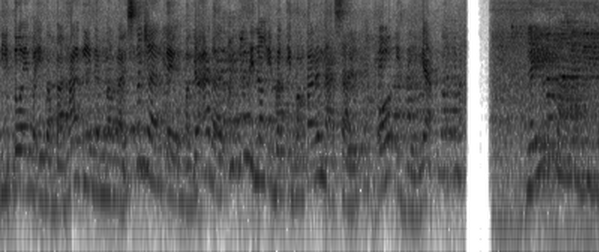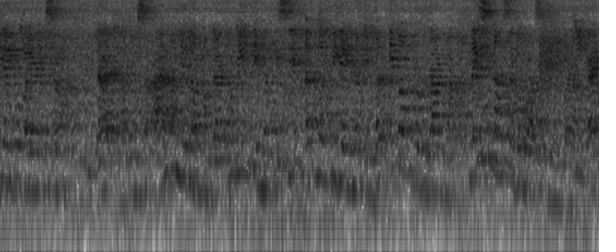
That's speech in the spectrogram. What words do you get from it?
Dito ay maibabahagi ng mga estudyante o mag-aaral ang kanilang iba't ibang karanasan o ideya. Ngayon naman, nagbibigyan ko kayo ng isang aktibidad na saan ang ilang magagawin ay mag-isip at magbigay ng iba't ibang programa na isinasagawa sa inyong barangay.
